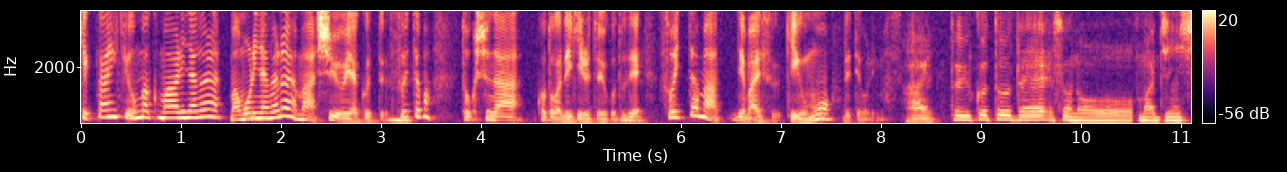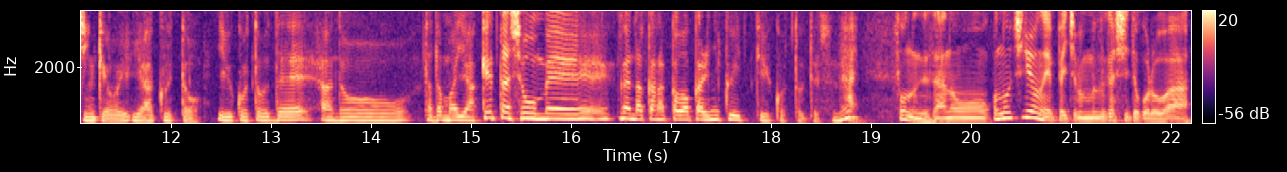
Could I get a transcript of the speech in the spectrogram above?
血管壁をうまく回りながら守りながらまあ周囲を焼くっていうそういったまあ特殊なことができるということでそういったまあデバイス器具も出ております。はい、ということでその、まあ、人神経を焼くということであのただまあ焼けた照明がなかなか分かりにくいっていうことですね。はい。そうなんです。あのこの治療のやっぱり一番難しいところは、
